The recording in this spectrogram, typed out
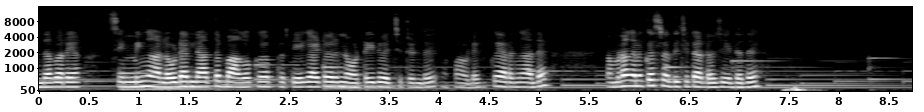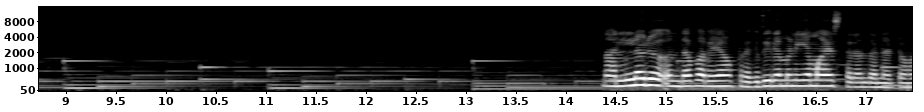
എന്താ പറയുക സ്വിമ്മിങ് അലൗഡ് അല്ലാത്ത ഭാഗമൊക്കെ പ്രത്യേകമായിട്ട് അവർ നോട്ട് ചെയ്ത് വെച്ചിട്ടുണ്ട്. അപ്പോൾ അവിടേക്കൊക്കെ ഇറങ്ങാതെ നമ്മളങ്ങനെയൊക്കെ ശ്രദ്ധിച്ചിട്ടാട്ടോ ചെയ്തത്. നല്ലൊരു എന്താ പറയുക പ്രകൃതി രമണീയമായ സ്ഥലം തന്നെ കേട്ടോ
